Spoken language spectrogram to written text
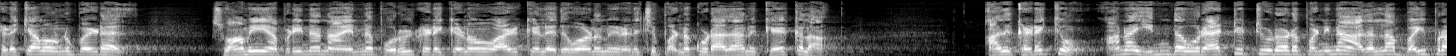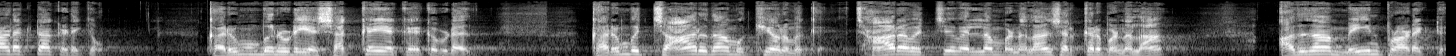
கிடைக்காம ஒன்றும் போயிடாது. சுவாமி அப்படின்னா நான் என்ன பொருள் கிடைக்கணும் வாழ்க்கையில் எது வேணும்னு நினச்சி பண்ணக்கூடாதான்னு கேட்கலாம். அது கிடைக்கும். ஆனால் இந்த ஒரு ஆட்டிடியூடோடு பண்ணினா அதெல்லாம் பை ப்ராடக்டாக கிடைக்கும். கரும்பனுடைய சக்கையை கேட்கக்கூடாது. கரும்பு சாறு தான் முக்கியம் நமக்கு. சாரை வச்சு வெல்லம் பண்ணலாம் சர்க்கரை பண்ணலாம். அதுதான் மெயின் ப்ராடக்ட்டு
